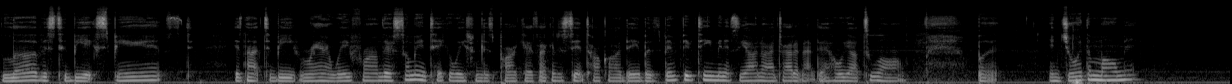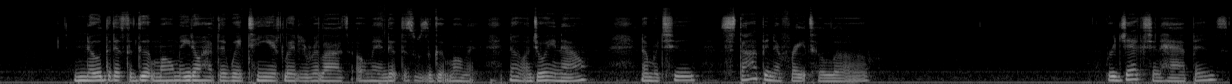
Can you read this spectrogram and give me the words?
Love is to be experienced. It's not to be ran away from. There's so many takeaways from this podcast. I can just sit and talk all day, but it's been 15 minutes. So y'all know I try to not to hold y'all too long. But enjoy the moment know that it's a good moment. You don't have to wait 10 years later to realize, oh man, this was a good moment. No, enjoy it now. Number two, stop being afraid to love. Rejection happens,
